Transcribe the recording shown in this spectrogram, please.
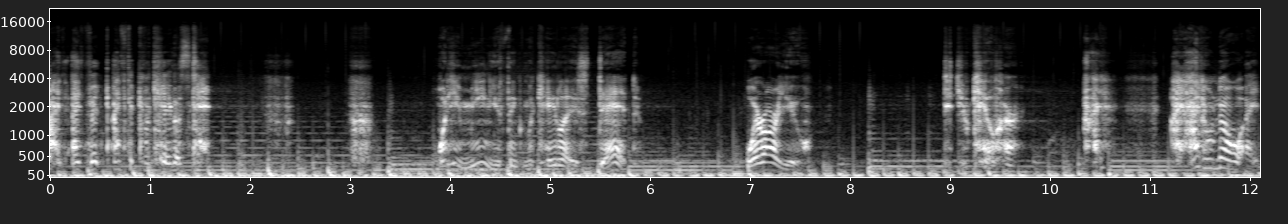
I, I think I think Michaela's dead. Michaela is dead? Where are you? Did you kill her? I, I, I don't know. I,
